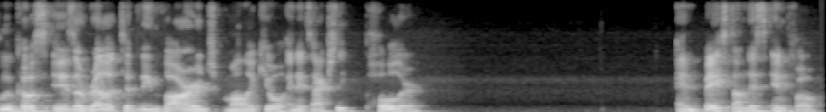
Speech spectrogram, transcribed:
Glucose is a relatively large molecule and it's actually polar. And based on this info,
